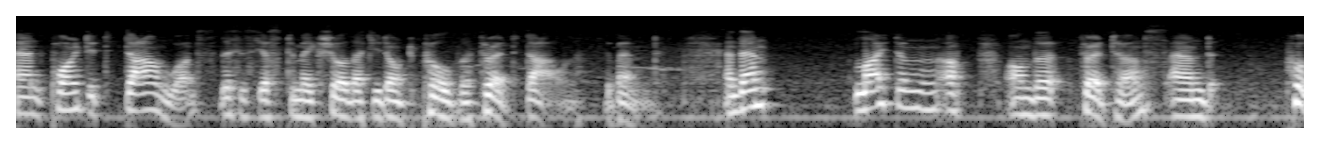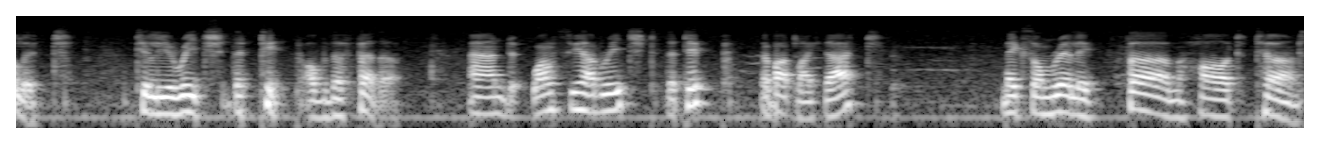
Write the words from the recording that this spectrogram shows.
and point it downwards. This is just to make sure that you don't pull the thread down the bend. And then lighten up on the thread turns and pull it till you reach the tip of the feather. And once you have reached the tip about like that make some really firm hard turns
